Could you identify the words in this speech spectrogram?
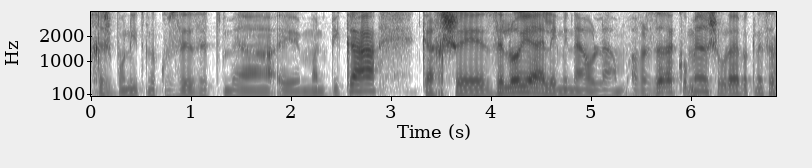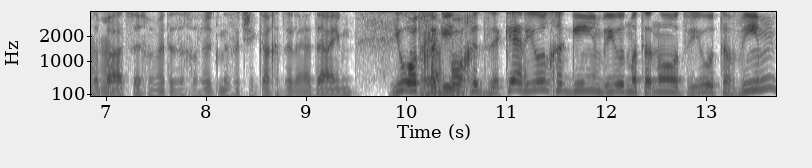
חשבונית מקוזזת מהמנפיקה, כך שזה לא יעלה מן העולם. אבל זה רק אומר שאולי בכנסת הבאה צריך באמת איזה חבר כנסת שיקח את זה לידיים. יהיו עוד חגים. את זה, כן, יהיו עוד חגים, ויהיו עוד מתנות, ויהיו עוד תווים,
